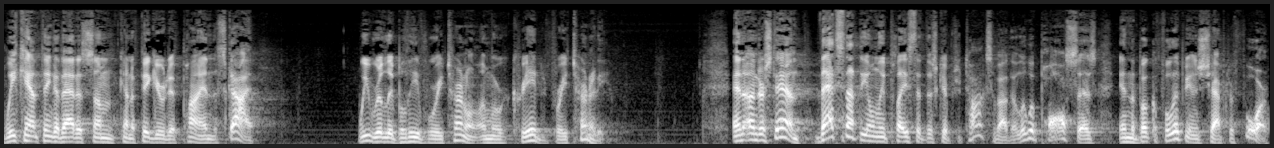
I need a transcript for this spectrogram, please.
We can't think of that as some kind of figurative pie in the sky. We really believe we're eternal and we're created for eternity. And understand, that's not the only place that the scripture talks about that. Look what Paul says in the book of Philippians, chapter 4.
